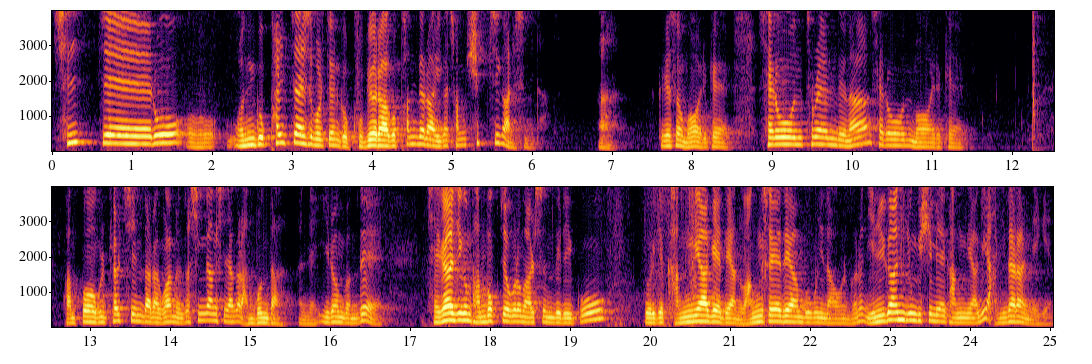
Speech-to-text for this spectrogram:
실제로 어, 원국 팔자에서 볼 때는 그 구별하고 판별하기가 참 쉽지가 않습니다. 아, 그래서 뭐 이렇게 새로운 트렌드나 새로운 뭐 이렇게 관법을 펼친다라고 하면서 신강신약을 안 본다. 네, 이런 건데 제가 지금 반복적으로 말씀드리고 또 이렇게 강약에 대한 왕세에 대한 부분이 나오는 것은 일간 중심의 강약이 아니다라는 얘기예요.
